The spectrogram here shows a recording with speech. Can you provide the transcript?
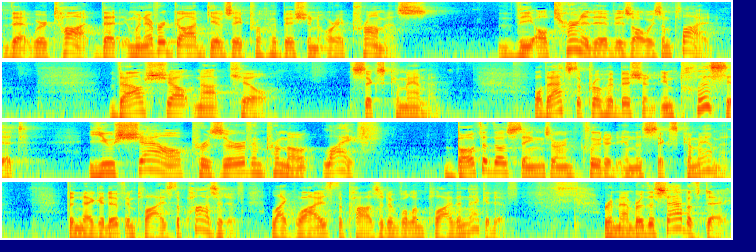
that we're taught that whenever God gives a prohibition or a promise, the alternative is always implied. Thou shalt not kill. Sixth commandment. Well, that's the prohibition. Implicit, you shall preserve and promote life. Both of those things are included in the sixth commandment. The negative implies the positive. Likewise, the positive will imply the negative. Remember the Sabbath day.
